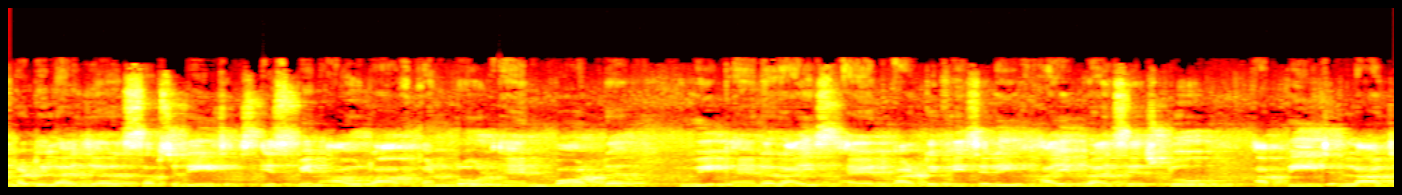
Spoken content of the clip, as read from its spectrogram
fertilizer subsidies spin out of control and bought wheat and rice at artificially high prices to appease large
